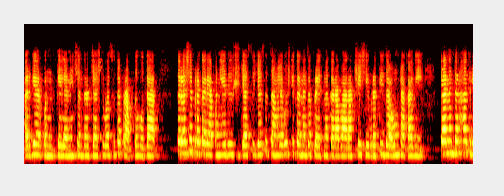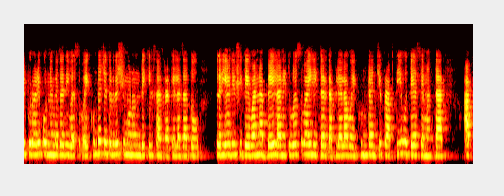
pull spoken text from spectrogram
अर्घ्य अर्पण केल्याने चंद्राचे आशीर्वाद सुद्धा प्राप्त होतात. तर अशा प्रकारे आपण या दिवशी जास्तीत जास्त चांगल्या गोष्टी करण्याचा प्रयत्न करावा. राक्षसी व्रती जाळून टाकावी. त्यानंतर हा त्रिपुरारी पौर्णिमेचा दिवस वैकुंठ चतुर्दशी म्हणून देखील साजरा केला जातो. जर या दिवशी देवांना बेल आणि तुळस वाहिली तर आपल्याला वैकुंठांची प्राप्ती होते असे म्हणतात. आप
